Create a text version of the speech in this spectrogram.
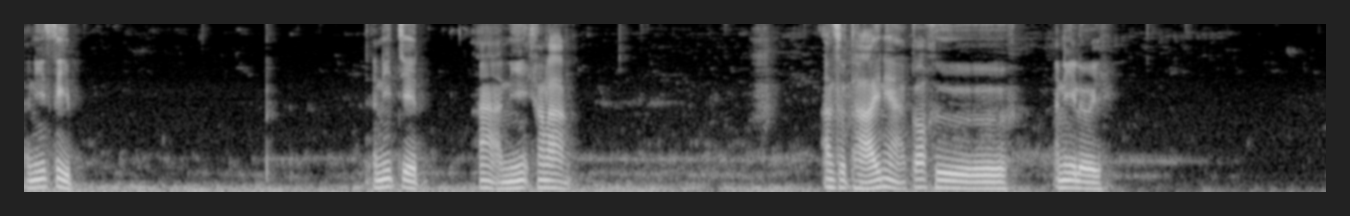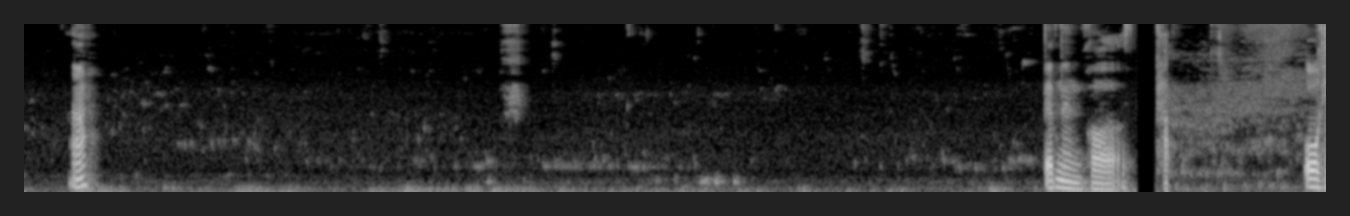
อันนี้สิบ อันนี้เจ็ดอ่า อันนี้ข้างล่าง อันสุดท้ายเนี่ยก็คืออันนี้เลย เอ้า แป๊บหนึ่งขอพักโอเค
